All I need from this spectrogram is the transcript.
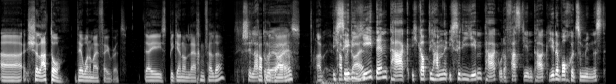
Uh, Gelato, they're one of my favorites. They began on Lerchenfelder. Gelato, couple of ja, guys. Ja. Um, ich sehe die jeden Tag. Ich glaube, die haben, ich sehe die jeden Tag oder fast jeden Tag, jede Woche zumindest,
